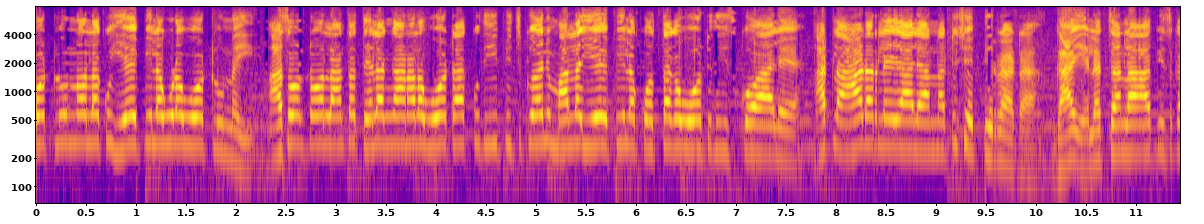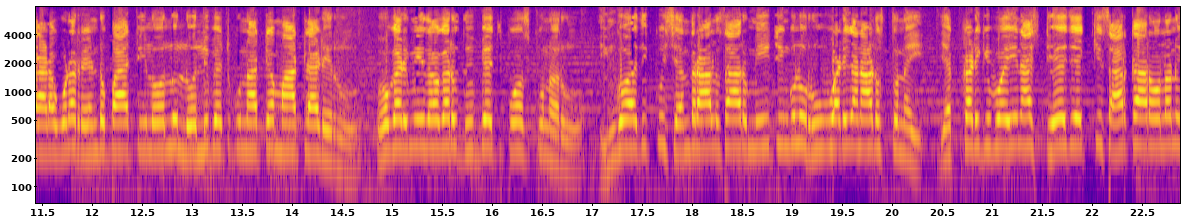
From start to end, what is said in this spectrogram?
ఓట్లు ఉన్నోళ్ళకు ఏపీలో కూడా ఓట్లు ఉన్నాయి అసొంటి వాళ్ళంతా తెలంగాణలో ఓటు హక్కు తీపించుకొని మళ్ళా ఏపీలో కొత్తగా ఓటు తీసుకోవాలి. అట్లా ఆర్డర్లు వేయాలి అన్నట్టు చెప్పిర్రాట. గా ఎలక్షన్ల ఆఫీస్ కాడ కూడా రెండు పార్టీలోళ్ళు లొల్లి పెట్టుకున్నట్టే మాట్లాడిర్రు. ఒకరి మీద ఒకరు దుబ్బెచ్చి పోసుకున్నారు. ఇంకో దిక్కు చంద్రాలు సారు మీటింగులు రువ్వడిగా నడుస్తున్నాయి. ఎక్కడికి పోయినా స్టేజ్ ఎక్కి సర్కారోళ్ళను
